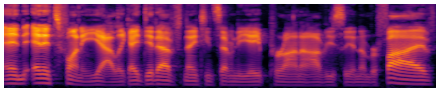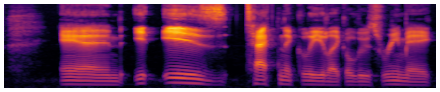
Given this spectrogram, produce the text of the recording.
And and it's funny, yeah. Like I did have 1978 Piranha, obviously a number five, and it is technically like a loose remake,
